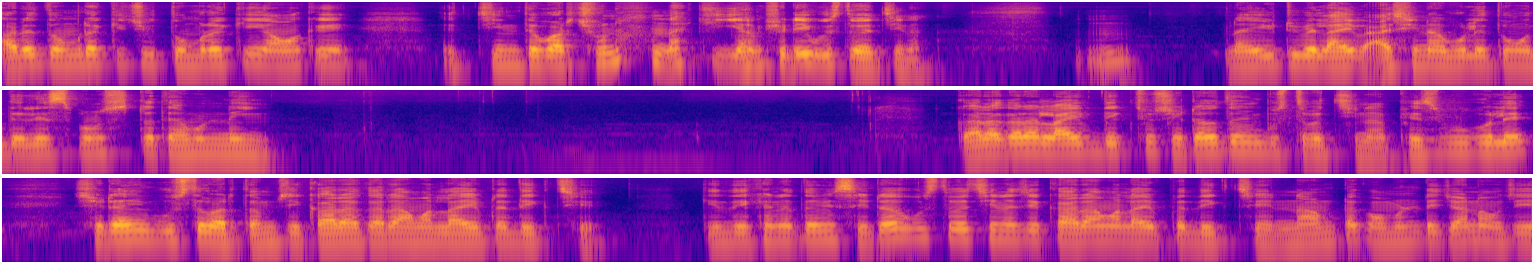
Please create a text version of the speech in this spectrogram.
আরে তোমরা কিছু, তোমরা কি আমাকে চিনতে পারছ না নাকি? আমি সেটাই বুঝতে পারছি না। না ইউটিউবে লাইভ আসি না বলে তোমাদের রেসপন্সটা তেমন নেই? কারা, কারা লাইভ দেখছ সেটাও তো আমি বুঝতে পারছি না। ফেসবুক হলে সেটা আমি বুঝতে পারতাম যে কারা, কারা আমার লাইভটা দেখছে। কিন্তু এখানে তো আমি সেটাও বুঝতে পারছি না যে কারা আমার লাইভটা দেখছে নামটা কমেন্টে জানাও যে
